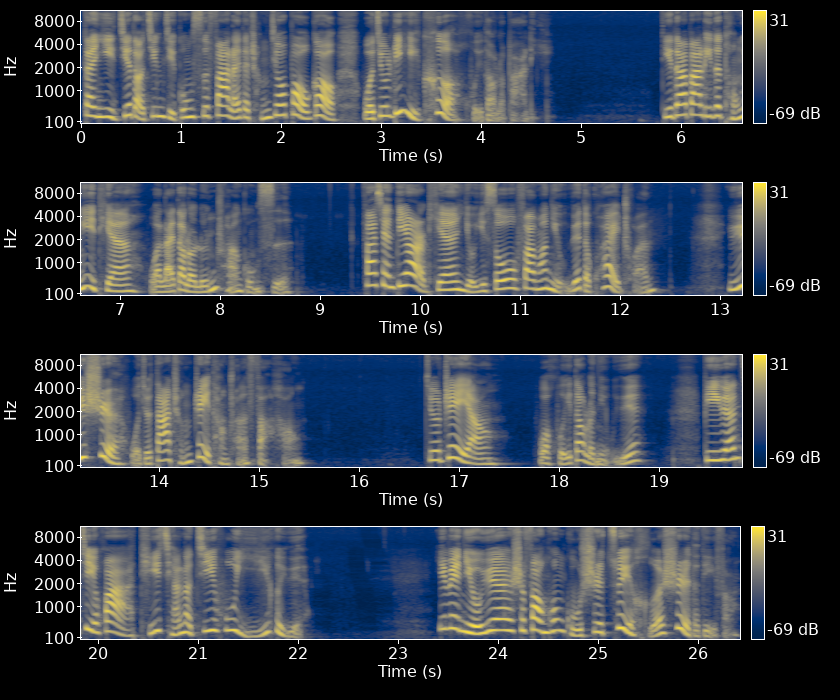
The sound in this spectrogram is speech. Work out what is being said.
但一接到经纪公司发来的成交报告，我就立刻回到了巴黎。抵达巴黎的同一天，我来到了轮船公司。发现第二天有一艘发往纽约的快船，于是我就搭乘这趟船返航。就这样，我回到了纽约，比原计划提前了几乎一个月。因为纽约是放空股市最合适的地方，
